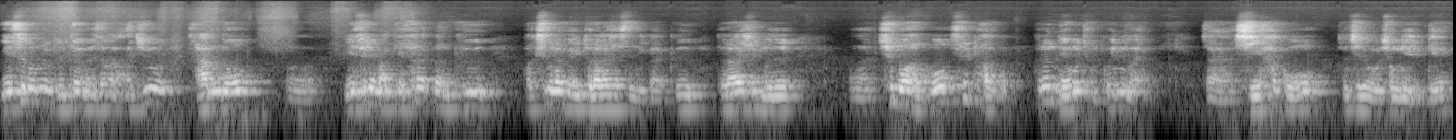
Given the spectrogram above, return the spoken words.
예술혼을 불태우면서 아주 삶도 어, 예술에 맞게 살았던 그 박수근 화백이 돌아가셨으니까 그 돌아가신 분을 어, 추모하고 슬퍼하고 그런 내용을 담고 있는 거야. 자 시하고 전체적으로 정리해줄게.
